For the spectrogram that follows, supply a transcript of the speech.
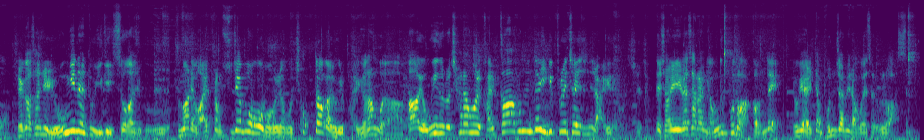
고 제가 사실 용인에도 이게 있어가지고 주말에 와이프랑 수제버거 먹으려고 찾다가 여기를 발견한 거야. 아 용인으로 촬영을 갈까 하는데 이게 프랜차이즈인지를 알게 된 거지. 근데 저희 회사랑 영등포도 가까운데 여기가 일단 본점이라고 해서 여기로 왔습니다.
